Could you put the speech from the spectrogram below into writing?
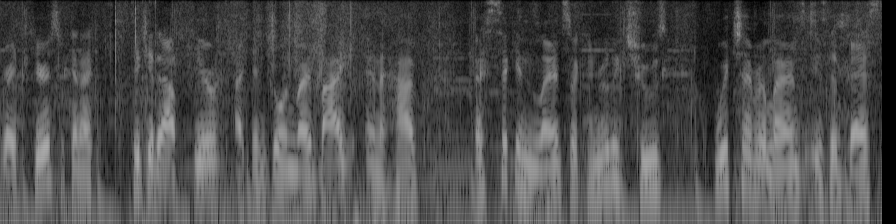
right here. So can I take it out here? I can go in my bag and I have a second lens so I can really choose whichever lens is the best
